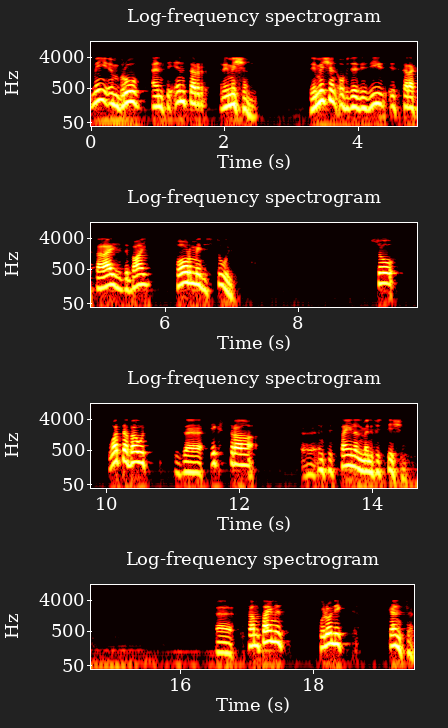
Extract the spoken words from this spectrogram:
may improve and enter remission. Remission of the disease is characterized by formed stools. So, what about the extra intestinal manifestation? Uh, sometimes colonic cancer,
